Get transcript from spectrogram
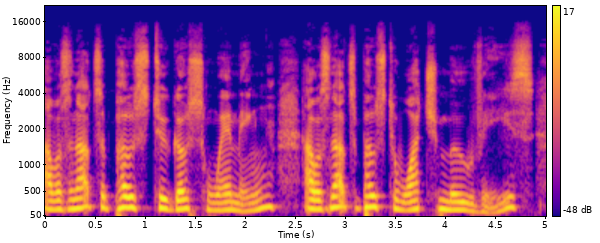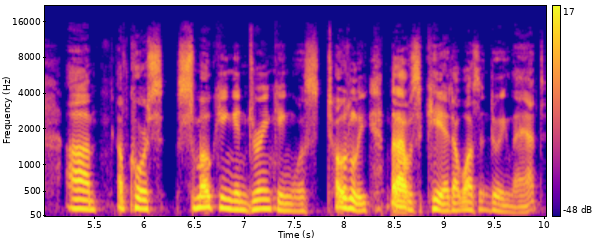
I was not supposed to go swimming. I was not supposed to watch movies. Um, of course, smoking and drinking was totally. But I was a kid. I wasn't doing that.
